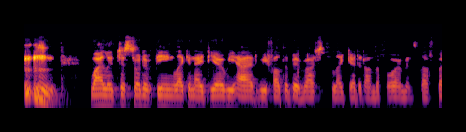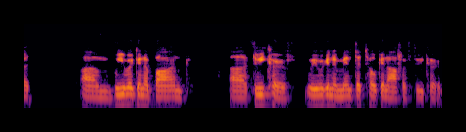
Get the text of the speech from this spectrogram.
while it just sort of being like an idea we had, we felt a bit rushed to like get it on the forum and stuff. But um, we were gonna bond uh, three curve. We were gonna mint the token off of three curve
